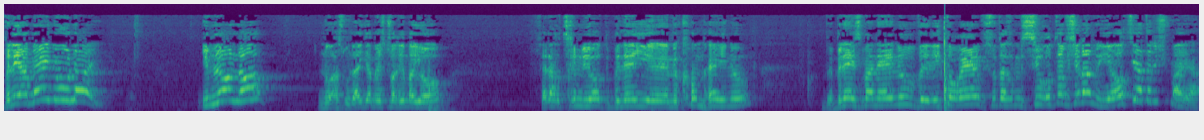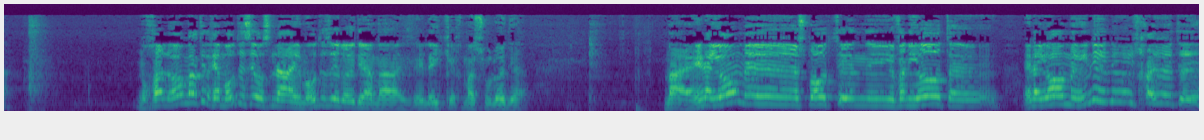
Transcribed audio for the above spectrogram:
ולימינו אולי. אם לא, לא. נו, אז אולי גם יש דברים היום, שאנחנו צריכים להיות בני uh, מקומנו, ובני זמננו, ולהתעורר, מסירות נפש שלנו, יהיה עוד סייעתא דשמיא. נוכל, לא אמרתי לכם, עוד איזה אוזניים, עוד איזה לא יודע מה, איזה ליקח, משהו, לא יודע. מה, אין היום אה, השפעות אה, יווניות? אה, אין היום, הנה, הנה, יש לך אה,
